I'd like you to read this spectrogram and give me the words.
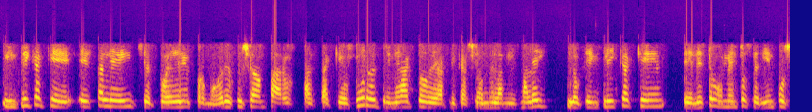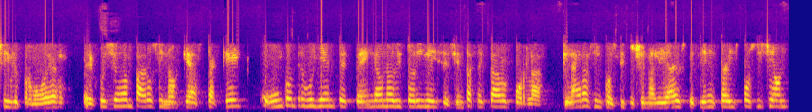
implica que esta ley se puede promover el juicio de amparo hasta que ocurra el primer acto de aplicación de la misma ley, lo que implica que en este momento sería imposible promover el juicio de amparo, sino que hasta que un contribuyente tenga una auditoría y se sienta afectado por la claras inconstitucionalidades que tiene esta disposición,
